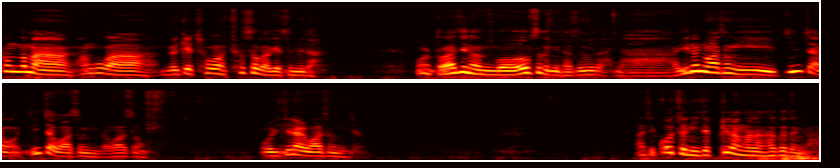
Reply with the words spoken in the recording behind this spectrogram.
큰 것만 항구가 몇 개 쳐서 가겠습니다. 오늘 도라지는 뭐 없어도 괜찮습니다. 야 이런 와송이 진짜 진짜 와송입니다. 와송 오리지널 와송이죠. 아직 꽃은 이제 필랑말랑 하거든요.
